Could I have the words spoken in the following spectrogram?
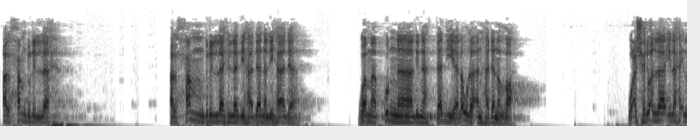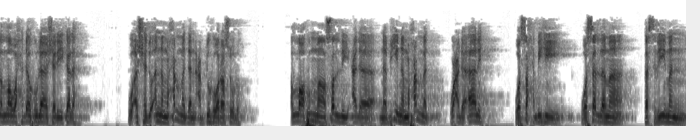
الحمد لله الحمد لله الذي وما كنا لنهتدي لولا أن هدانا الله. وأشهد أن لا إله إلا الله وحده لا شريك له. وأشهد أن محمدا عبده ورسوله. اللهم صل على نبينا محمد وعلى آله وصحبه وسلم تسليما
